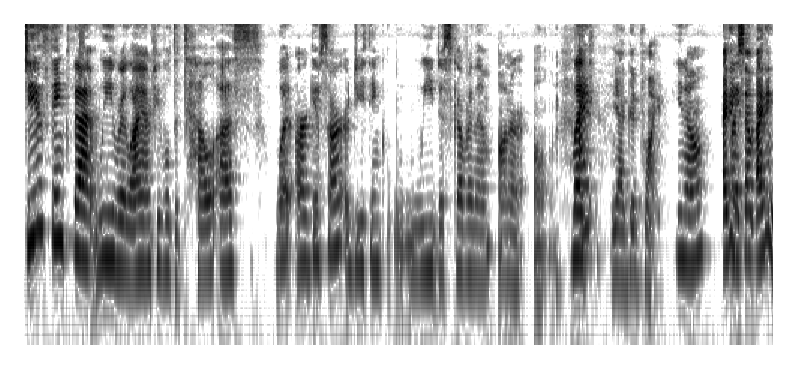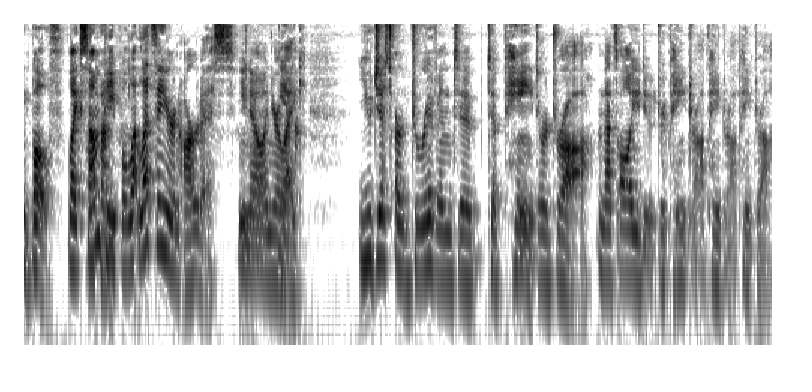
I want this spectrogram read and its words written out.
Do you think that we rely on people to tell us what our gifts are, or do you think we discover them on our own? Like, yeah, good point. you know, I think Like- some. I think both. Like some Okay. people. Let, let's say you're an artist, you know, and you're Yeah. like, you just are driven to to paint or draw, and that's all you do: paint, draw, paint, draw, paint, draw.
